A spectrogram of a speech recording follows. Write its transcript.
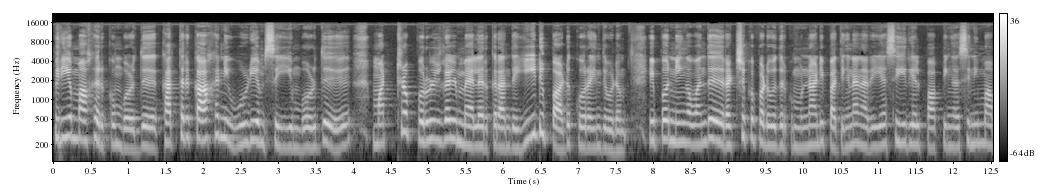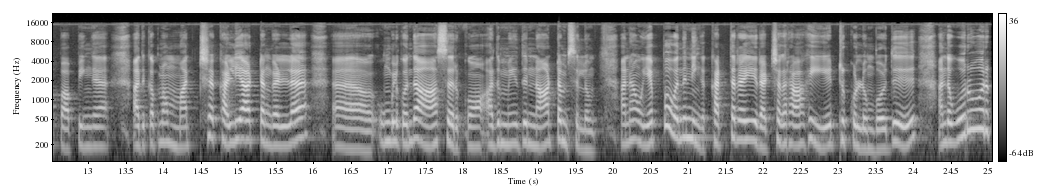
பிரியமாக இருக்கும் பொழுது கர்த்தருக்காக நீ ஊழியம் செய்யும் பொழுது மற்ற பொருள்கள் மேலே இருக்கிற அந்த ஈடுபாடு குறைந்துவிடும். இப்போ நீங்கள் வந்து ரட்சிக்கப்படுவதற்கு முன்னாடி பார்த்தீங்கன்னா நிறைய சீரியல் பார்ப்பீங்க சினிமா பார்ப்பீங்க அதுக்கப்புறம் மற்ற களியாட்டங்களில் உங்களுக்கு வந்து ஆசை இருக்கும். அது மீது நாட்டம் செல்லும். ஆனால் எப்போ வந்து நீங்கள் கர்த்தரை ரட்சகராக ஏற்றுக்கொள்ளும்போது அந்த ஒரு ஒரு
